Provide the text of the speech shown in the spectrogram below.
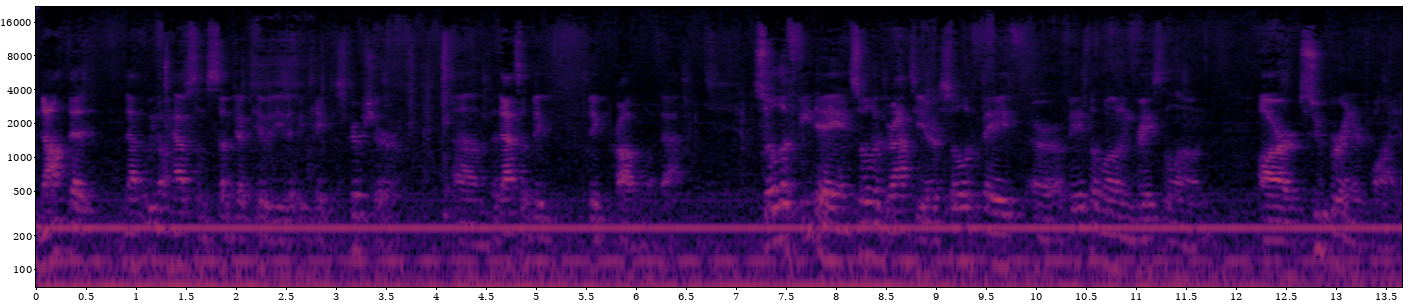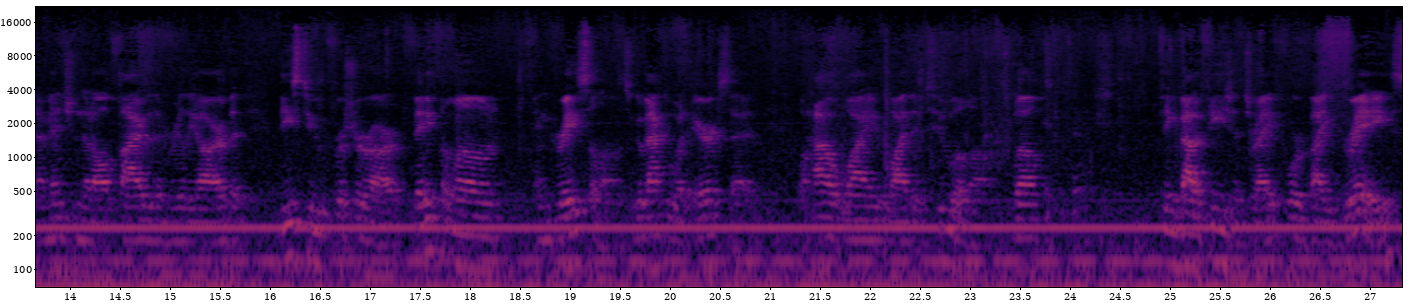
not that not that we don't have some subjectivity that we take to scripture, um, but that's a big big problem with that. Sola fide and sola gratia, or sola faith, or faith alone and grace alone, are super intertwined. I mentioned that all five of them really are, but these two for sure are faith alone and grace alone. So go back to what Eric said well, how, why, why the two alone? Well, think about Ephesians, right? For by grace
